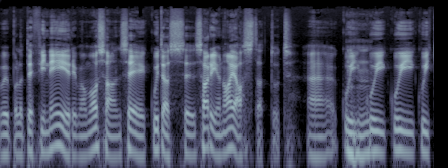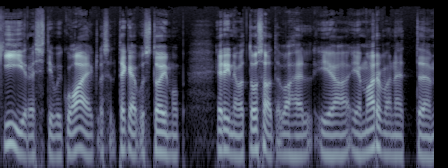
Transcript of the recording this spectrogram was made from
võib-olla defineerivam osa on see, kuidas see sari on ajastatud. Äh, kui mm, -hmm. kui, kui, kui kiiresti või kui aeglaselt tegevus toimub erinevate osade vahel ja, ja ma arvan, et äh,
